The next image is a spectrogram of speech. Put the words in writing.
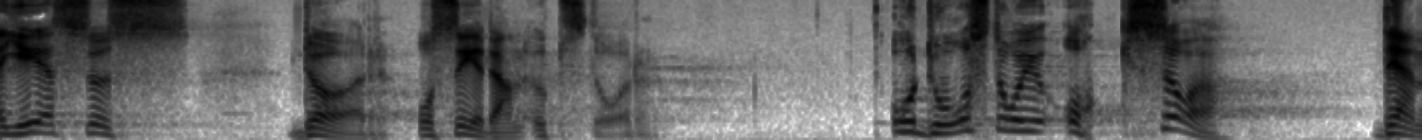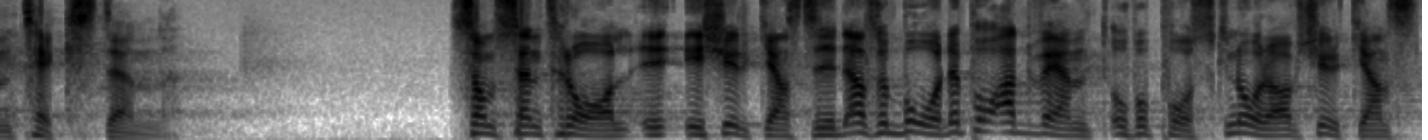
Jesus dör och sedan uppstår. Och då står ju också den texten som central i, i kyrkans tid, alltså både på advent och på påsk, några av kyrkans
